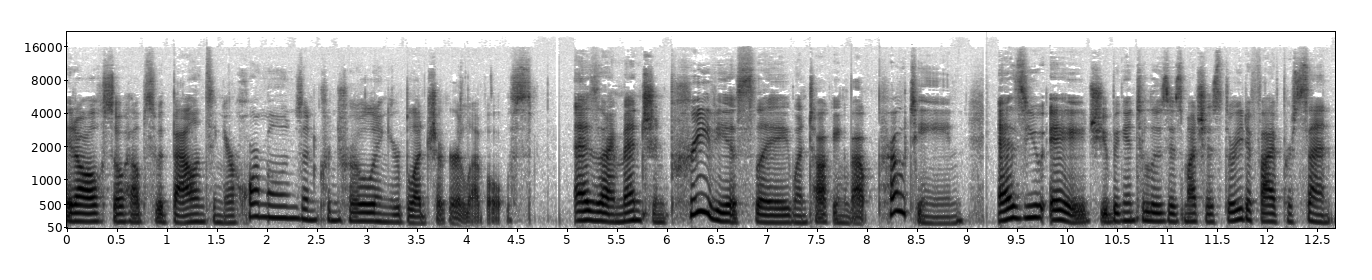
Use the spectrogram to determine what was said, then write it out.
It also helps with balancing your hormones and controlling your blood sugar levels as I mentioned previously when talking about protein, as you age, you begin to lose as much as 3 to 5%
